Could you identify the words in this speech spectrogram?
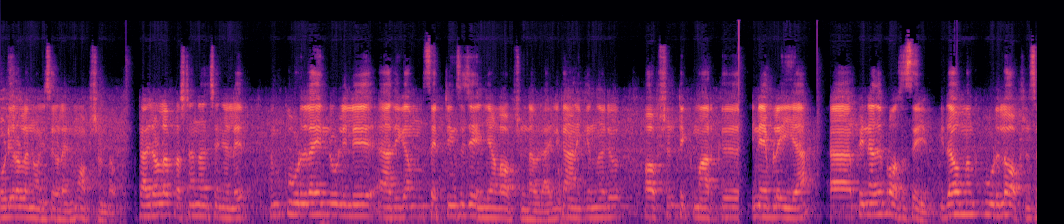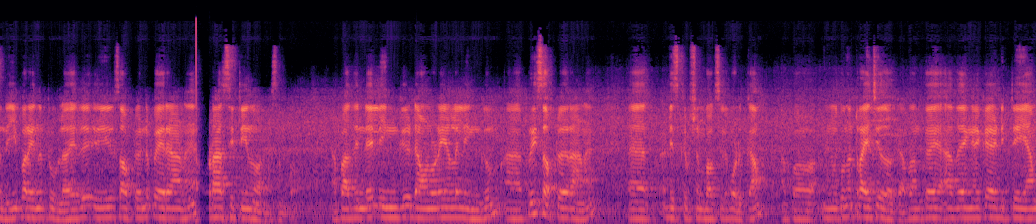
ഓഡിയോയിലുള്ള നോയ്സ് കളയാനും ഓപ്ഷൻ ഉണ്ടാവും. പക്ഷെ അതിലുള്ള പ്രശ്നം എന്താ വെച്ച് കഴിഞ്ഞാൽ നമുക്ക് കൂടുതലായി ഉള്ളിൽ അധികം സെറ്റിങ്സ് ചേഞ്ച് ചെയ്യാനുള്ള ഓപ്ഷൻ ഉണ്ടാവില്ല. അതിൽ കാണിക്കുന്ന ഒരു ഓപ്ഷൻ ടിക്ക് മാർക്ക് ഇനേബിൾ ചെയ്യുക പിന്നെ അത് പ്രോസസ്സ് ചെയ്യും. ഇതാവുമ്പോൾ നമുക്ക് കൂടുതൽ ഓപ്ഷൻസ് ഉണ്ട്. ഈ പറയുന്ന ടൂൾ അതായത് ഈ സോഫ്റ്റ്വെയറിന്റെ പേരാണ് ഒഡാസിറ്റി എന്ന് പറയുന്ന സംഭവം. അപ്പോൾ അതിന്റെ ലിങ്ക് ഡൗൺലോഡ് ചെയ്യാനുള്ള ലിങ്കും ഫ്രീ സോഫ്റ്റ്വെയർ ആണ്. ഡിസ്ക്രിപ്ഷൻ ബോക്സിൽ കൊടുക്കാം. അപ്പോൾ നിങ്ങൾക്കൊന്ന് ട്രൈ ചെയ്ത് നോക്കാം. അപ്പോൾ നമുക്ക് അത് എങ്ങനെയൊക്കെ എഡിറ്റ് ചെയ്യാം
